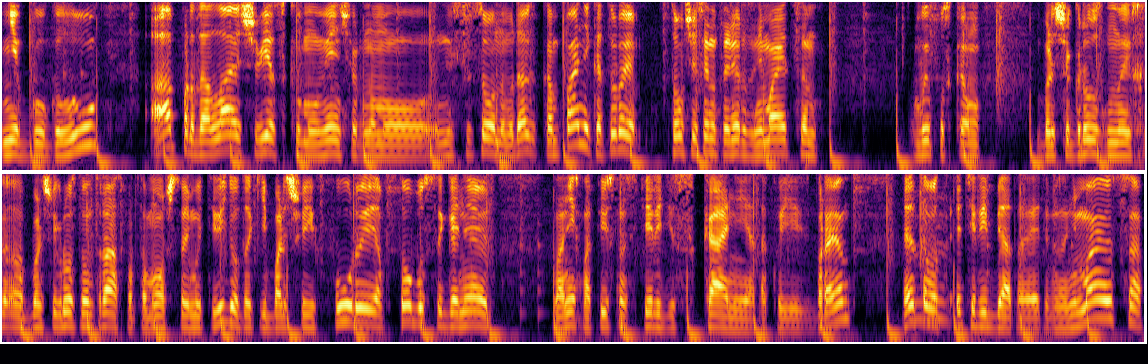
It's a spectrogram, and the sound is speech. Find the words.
не Гуглу, а продала шведскому венчурному инвестиционному да, компании, которая в том числе, например, занимается выпуском большегрузных, э, большегрузного транспорта. Может, что-нибудь видел, такие большие фуры, автобусы гоняют, на них написано спереди Scania, такой есть бренд. Это вот эти ребята этим занимаются.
